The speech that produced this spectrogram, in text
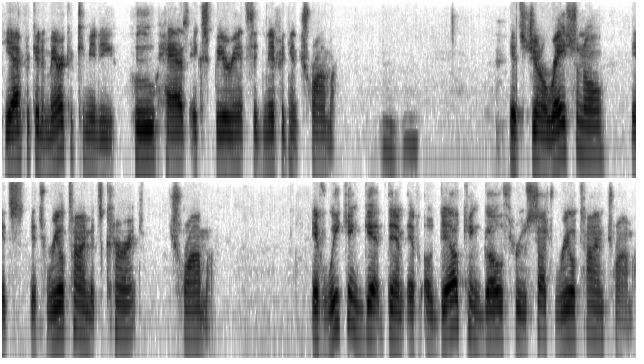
the African American community who has experienced significant trauma, mm-hmm it's generational, it's it's real time, it's current trauma. If we can get them, if Odell can go through such real time trauma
